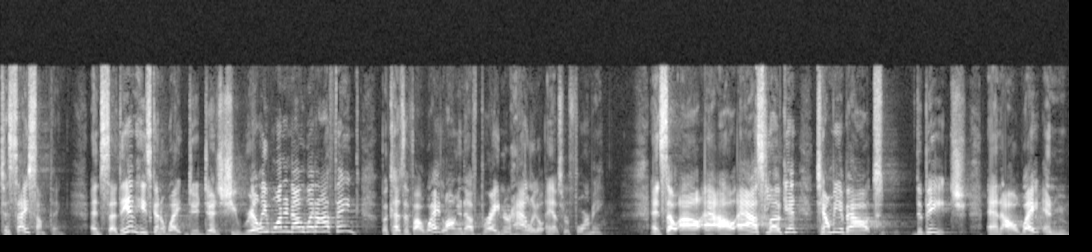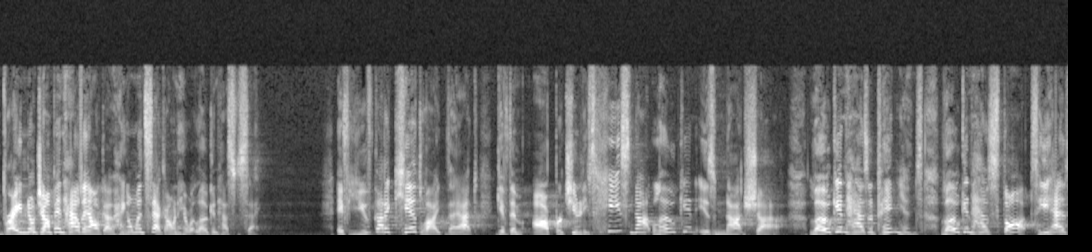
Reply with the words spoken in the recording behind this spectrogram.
to say something. And so then he's going to wait. Do, does she really want to know what I think? Because if I wait long enough, Braden or Hallie will answer for me. And so I'll, I'll ask Logan, tell me about the beach. And I'll wait, and Braden will jump in. Hallie, I'll go, hang on one sec. I want to hear what Logan has to say. If you've got a kid like that, give them opportunities. He's not, Logan is not shy. Logan has opinions. Logan has thoughts. He has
